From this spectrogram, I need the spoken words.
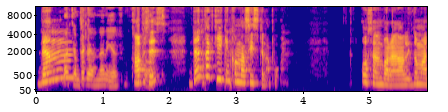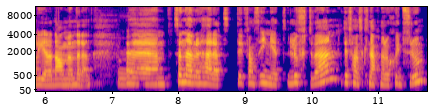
Den bränner ner. Ja, precis. Den taktiken kom nazisterna på. Och sen bara de allierade använde den. Mm. Ehm, sen är det här att det fanns inget luftvärn, det fanns knappt några skyddsrum.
